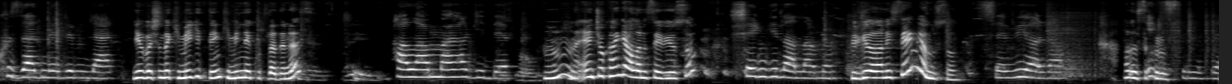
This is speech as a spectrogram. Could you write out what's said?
Kuzenlerimle. Yılbaşında kime gittin? Kiminle kutladınız? Halama gidip Hmm. En çok hangi alanı seviyorsun? Şengil alamı Birgül alanı hiç sevmiyor musun? seviyorum. Halası kurul. İkisini de.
